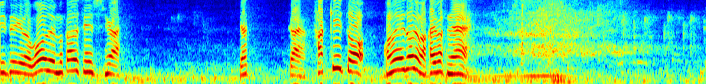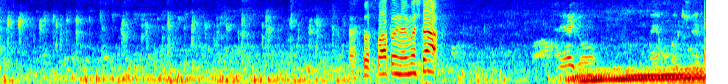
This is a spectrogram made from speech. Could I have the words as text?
次々とゴールへ向かう選手が、や、が、はっきりとこの映像でわかりますね。ラストスパートになりました。早いぞ。早もが岸ですか。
